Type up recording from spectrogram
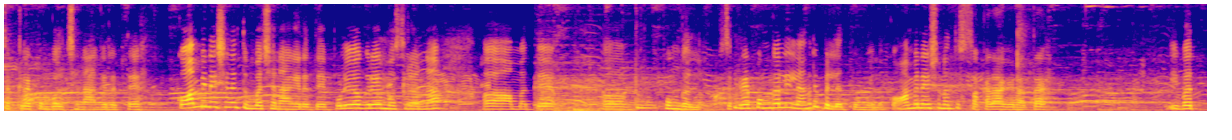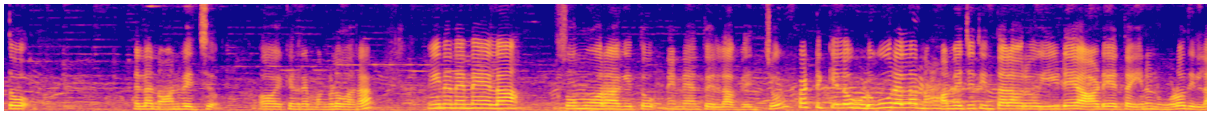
ಸಕ್ಕರೆ ಪೊಂಗಲ್ ಚೆನ್ನಾಗಿರುತ್ತೆ. ಕಾಂಬಿನೇಷನೇ ತುಂಬ ಚೆನ್ನಾಗಿರುತ್ತೆ. ಪುಳಿಯೋಗರೆ, ಮೊಸರನ್ನ ಮತ್ತು ಪೊಂಗಲ್ಲು ಸಕ್ಕರೆ ಪೊಂಗಲ್ ಇಲ್ಲಾಂದರೆ ಬೆಲ್ಲದ ಪೊಂಗಲ್. ಕಾಂಬಿನೇಷನ್ ಅಂತೂ ಸಕ್ಕದಾಗಿರುತ್ತೆ ಇವತ್ತು ಎಲ್ಲ ನಾನ್ ವೆಜ್ಜು ಯಾಕೆಂದರೆ ಮಂಗಳವಾರ. ಇನ್ನು ನೆನ್ನೆ ಎಲ್ಲ ಸೋಮವಾರ ಆಗಿತ್ತು ನಿನ್ನೆ ಅಂತೂ ಎಲ್ಲ ವೆಜ್ಜು. ಬಟ್ ಕೆಲವು ಹುಡುಗರೆಲ್ಲ ನಾನ್ ವೆಜ್ ತಿಂತಾರೆ, ಅವರು ಈ ಡೇ, ಆ ಡೇ ಅಂತ ಏನೂ ನೋಡೋದಿಲ್ಲ.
